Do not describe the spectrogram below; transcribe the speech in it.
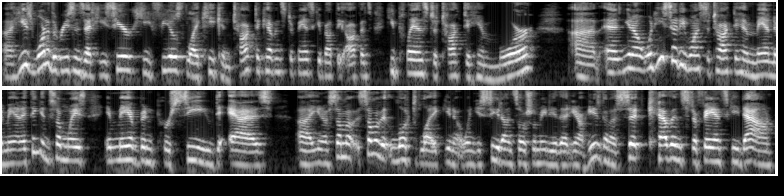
uh, he's one of the reasons that he's here. He feels like he can talk to Kevin Stefanski about the offense. He plans to talk to him more. Um, and, you know, when he said he wants to talk to him man to man, I think in some ways it may have been perceived as uh, you know, some of some of it looked like, you know, when you see it on social media that you know he's going to sit Kevin Stefanski down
